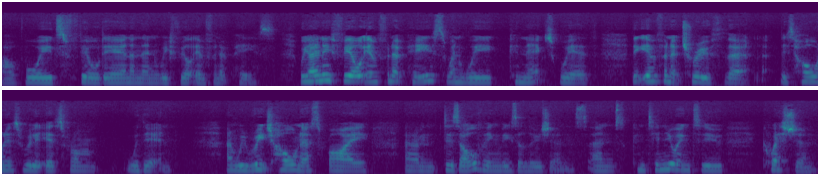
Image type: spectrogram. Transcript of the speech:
our voids filled in, and then we feel infinite peace. We only feel infinite peace when we connect with the infinite truth that this wholeness really is from within. And we reach wholeness by um, dissolving these illusions and continuing to question.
